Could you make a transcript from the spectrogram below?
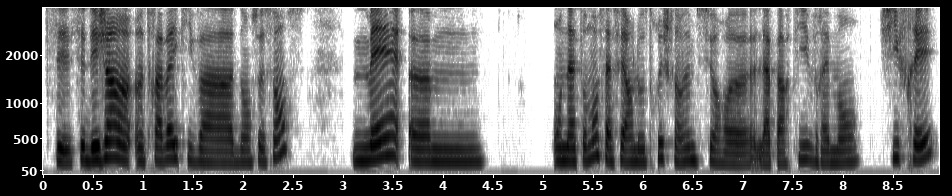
c'est déjà un, travail qui va dans ce sens. Mais on a tendance à faire l'autruche quand même sur la partie vraiment chiffrée.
